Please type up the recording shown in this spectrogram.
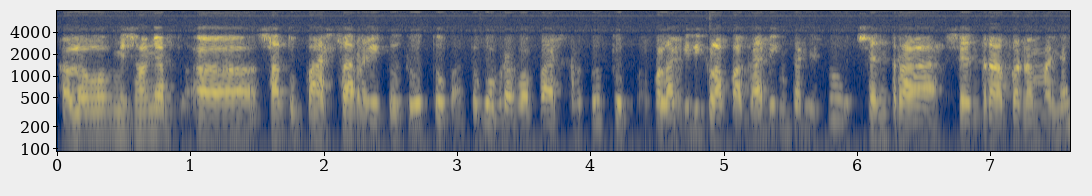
kalau misalnya uh, satu pasar itu tutup atau beberapa pasar tutup, apalagi di Kelapa Gading kan itu sentra sentra apa namanya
